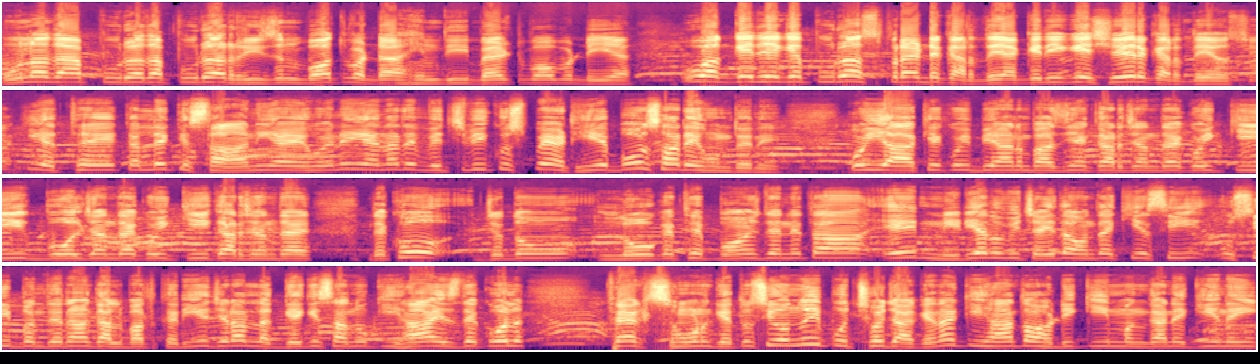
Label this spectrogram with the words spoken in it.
ਉਹਨਾਂ ਦਾ ਪੂਰਾ ਦਾ ਪੂਰਾ ਰੀਜ਼ਨ ਬਹੁਤ ਵੱਡਾ ਹਿੰਦੀ ਬੈਲਟ ਬਹੁਤ ਵੱਡੀ ਆ। ਉਹ ਅੱਗੇ ਦੇ ਅੱਗੇ ਪੂਰਾ ਸਪਰੈਡ ਕਰਦੇ ਆ ਅੱਗੇ ਦੀ ਅੱਗੇ ਸ਼ੇਅਰ ਕਰਦੇ ਆ ਉਸ ਚੀਜ਼। ਕਿ ਇੱਥੇ ਇਕੱਲੇ ਕਿਸਾਨ ਹੀ ਆਏ ਹੋਏ ਨੇ ਇਹਨਾਂ ਦੇ ਵਿੱਚ ਵੀ ਕੁਝ ਭੈਠੀਏ ਬਹੁਤ ਸਾਰੇ ਹੁੰਦੇ ਨੇ। ਕੋਈ ਆ ਕੇ ਕੋਈ ਬਿਆਨਬਾਜ਼ੀਆਂ ਕਰ ਜਾਂਦਾ ਹੈ ਕੋਈ ਕੀ ਬੋਲ ਜਾਂਦਾ ਹੈ ਕੋਈ ਕੀ ਕਰ ਜਾਂਦਾ ਹੈ। ਦੇਖੋ ਜਦੋਂ ਲੋਕ ਇੱਥੇ ਪਹੁੰਚਦੇ ਨੇ ਤਾਂ ਇਹ ਮੀਡੀਆ ਨੂੰ ਵੀ ਚਾਹੀਦਾ ਹੁੰਦਾ ਕਿ ਅਸੀਂ ਉਸੇ ਬੰਦੇ ਨਾਲ ਗੱਲਬਾਤ ਕਰੀਏ ਜਿਹੜਾ ਲੱਗੇ ਕਿ ਸਾਨੂੰ ਕਿ ਹਾਂ ਇਸ ਦੇ ਕੋਲ ਫੈਕਟਸ ਹੋਣਗੇ। ਤੁਸੀਂ ਉਹਨੂੰ ਹੀ ਪੁੱਛੋ ਜਾ ਕੇ ਨਾ ਕਿ ਹਾਂ ਤੁਹਾਡੀ ਕੀ ਮੰਗਾਂ ਨੇ, ਕੀ ਨਹੀਂ।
